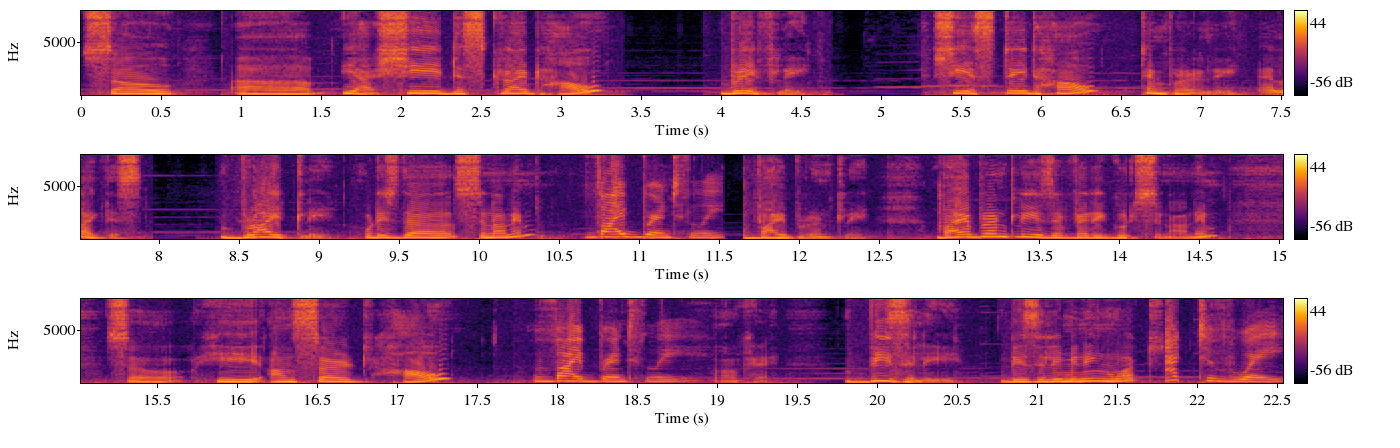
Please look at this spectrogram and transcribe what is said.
So uh, yeah, she described how briefly. She stayed how temporarily. I like this. Brightly. What is the synonym? Vibrantly. Vibrantly. Vibrantly is a very good synonym. So he answered how? Vibrantly. Okay. Busily. Busily meaning what? Active way.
